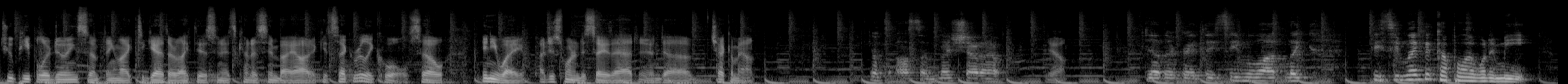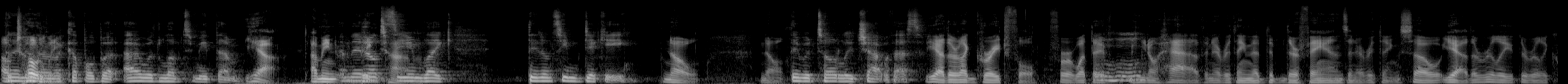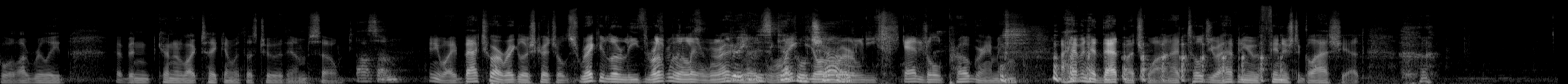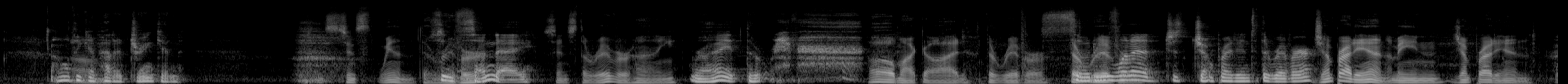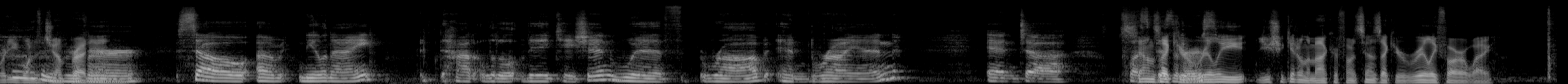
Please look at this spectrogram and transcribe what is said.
two people are doing something like together like this, and it's kind of symbiotic. It's like really cool. So anyway, I just wanted to say that and uh, check them out. That's awesome. Nice shout out. Yeah. Yeah, they're great. They seem a lot like they seem like a couple I want to meet. Oh, totally. a couple, but I would love to meet them. Yeah. I mean, And they don't time. seem like they don't seem dicky. no, no. They would totally chat with us. Yeah, they're like grateful for what they Mm-hmm. have you know have and everything that th- their fans and everything. So yeah, they're really they're really cool. I really have been kind of like taken with those two of them. So Awesome. anyway, back to our regular scheduled regularly regularly regularly, scheduled regularly scheduled programming. I haven't had that much wine. I told you I haven't even finished a glass yet. I don't think I've had a drink in Since when the since river? Sunday. Since the river, honey. Right. The river. Oh my God, the river. The So do river. we want to just jump right into the river? Jump right in. I mean, jump right in. Where do you want to jump right in? So, um, Neil and I had a little vacation with Rob and Brian, and uh, plus Sounds like you're really. You should get on the microphone. It sounds like you're really far away.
